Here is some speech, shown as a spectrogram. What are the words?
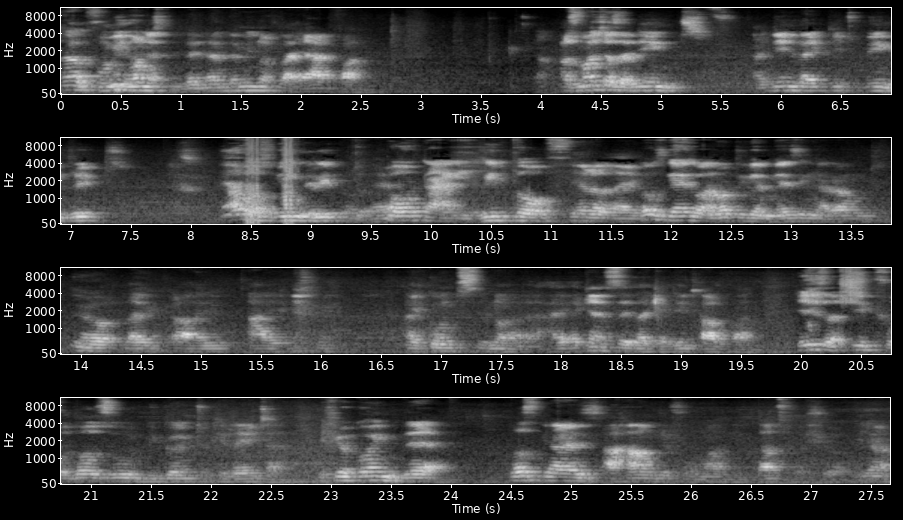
Uh, for me, honestly, let, let, let me not lie. I had fun. As much as I didn't, I didn't like it being ripped. I was being ripped Yeah. totally ripped off. You know, like Those guys were not even messing around. you know, like I, I, I can't, you know, I, I can't say like I didn't have fun. Here's a tip for those who will be going to Kereita. If you're going there, those guys are hungry for money. That's for sure. Yeah.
